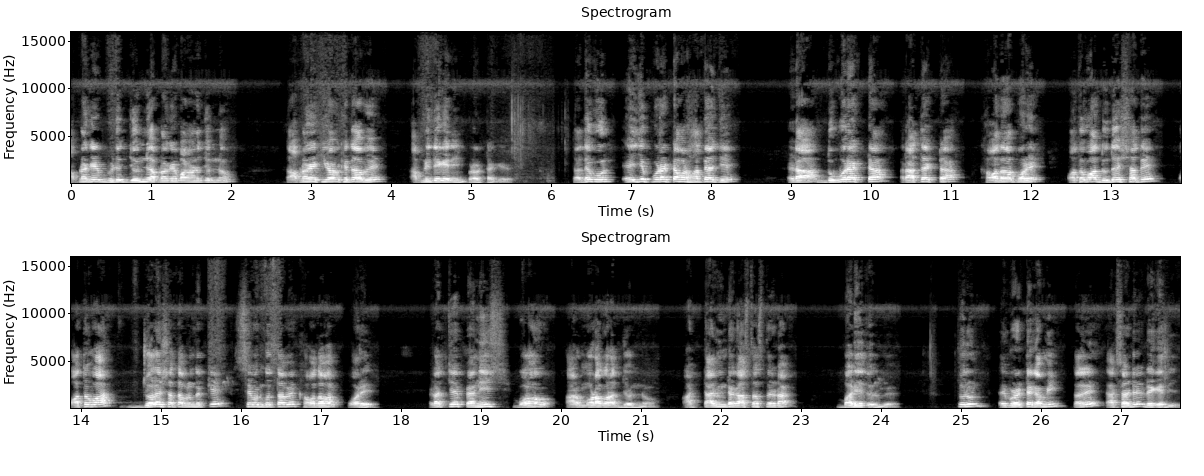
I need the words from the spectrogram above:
আপনাকে ভিডিওর জন্য, আপনাকে বানানোর জন্য। তা আপনাকে কীভাবে খেতে হবে? আপনি দেখে নিন প্রোডাক্টটাকে তা দেখুন, এই যে প্রোডাক্টটা আমার হাতে আছে, এটা দুপুর একটা, রাতে একটা, খাওয়া দাওয়ার পরে, অথবা দুধের সাথে, অথবা জলের সাথে আপনাদেরকে সেবন করতে হবে খাওয়া দাওয়ার পরে। এটা হচ্ছে প্যানিস বড় আর মোড়া করার জন্য। আর টাইমিংটাকে আস্তে আস্তে এটা বাড়িয়ে তুলবে। চলুন, এই প্রোডাক্টটাকে আমি তাহলে এক সাইডে রেখে দিই।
